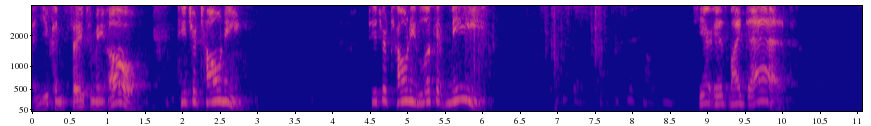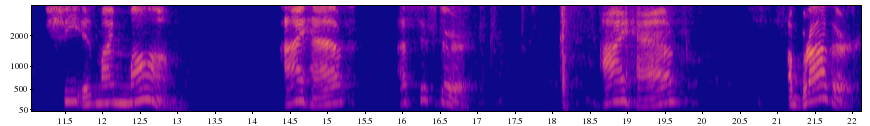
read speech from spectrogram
And you can say to me, oh, teacher Tony, teacher Tony, look at me. Here is my dad. She is my mom. I have a sister. I have a brother.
